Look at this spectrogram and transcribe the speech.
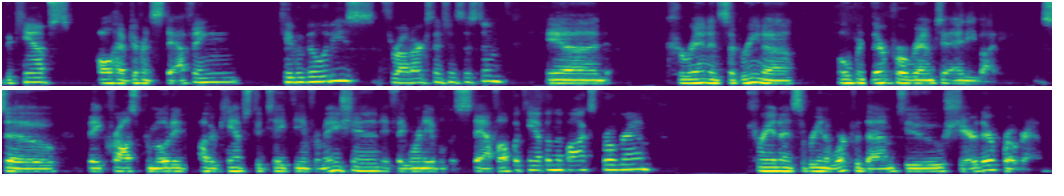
the camps all have different staffing capabilities throughout our extension system. And Corrine and Sabrina opened their program to anybody. So they cross promoted. Other camps could take the information. If they weren't able to staff up a camp in the box program, Corrine and Sabrina worked with them to share their program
